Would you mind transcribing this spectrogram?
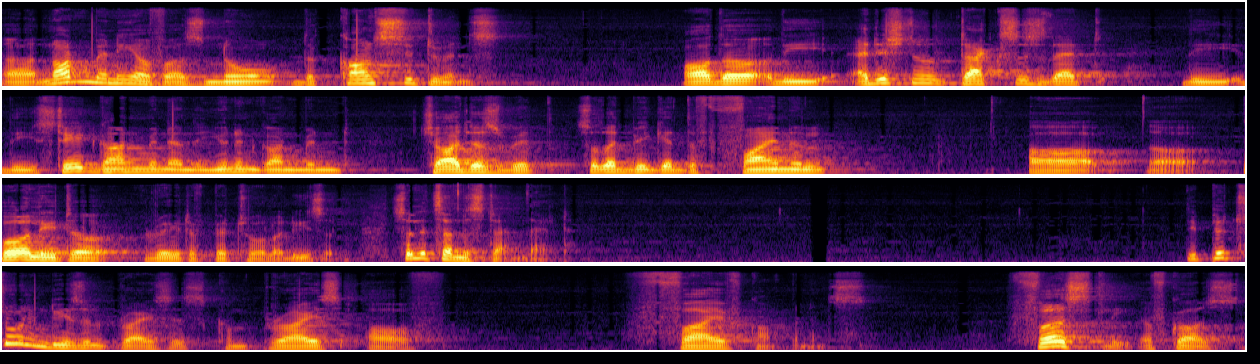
uh, not many of us know the constituents or the the additional taxes that the the state government and the union government charges with, so that we get the final uh, per liter rate of petrol or diesel. So let's understand that. The petrol and diesel prices comprise of five components. Firstly, of course,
